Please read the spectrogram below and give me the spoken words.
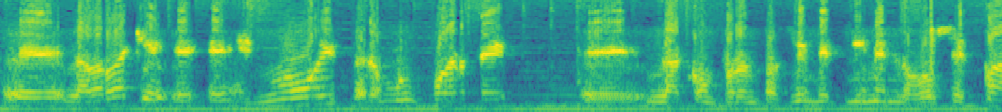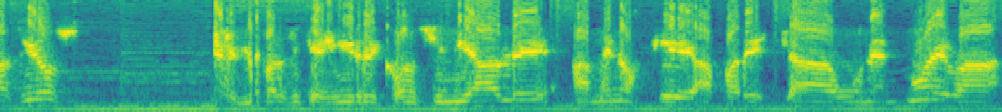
Eh, la verdad que es muy, pero muy fuerte la confrontación que tienen los dos espacios me parece que es irreconciliable a menos que aparezca una nueva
